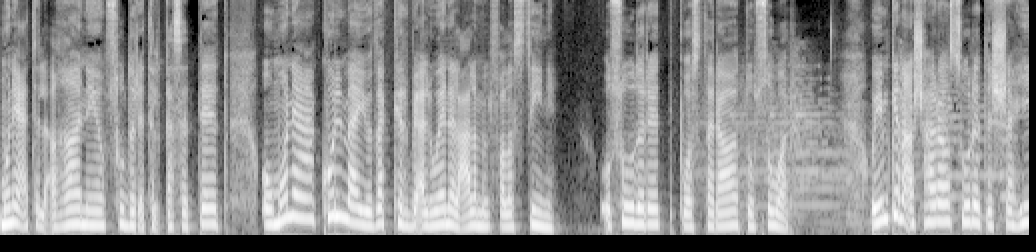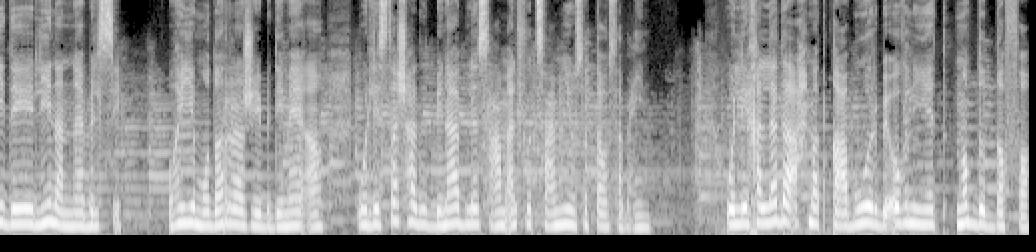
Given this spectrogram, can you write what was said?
منعت الأغاني وصودرت الكاسيتات ومنع كل ما يذكر بألوان العلم الفلسطيني وصودرت بوسترات وصور. ويمكن أشهرها صورة الشهيدة لينا النابلسي وهي مدرجة بدمائها واللي استشهدت بنابلس عام 1976 واللي خلدها أحمد قعبور بأغنية نبض الضفة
